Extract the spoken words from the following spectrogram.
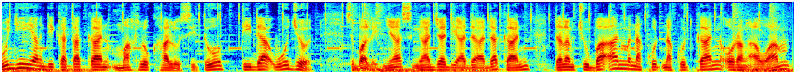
bunyi yang dikatakan makhluk halus itu tidak wujud. Sebaliknya, sengaja diada-adakan dalam cubaan menakut-nakutkan orang awam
